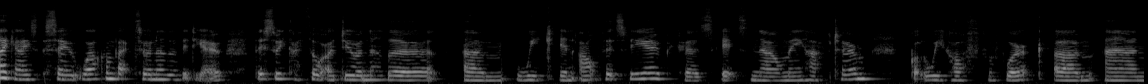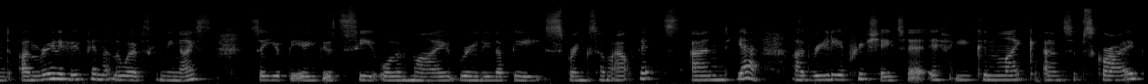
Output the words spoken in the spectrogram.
Hi guys, so welcome back to another video. This week I thought I'd do another um, week in outfits video because it's now May half term. I've got the week off of work um, and I'm really hoping that the weather's going to be nice so you'll be able to see all of my really lovely spring summer outfits and yeah, I'd really appreciate it if you can like and subscribe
